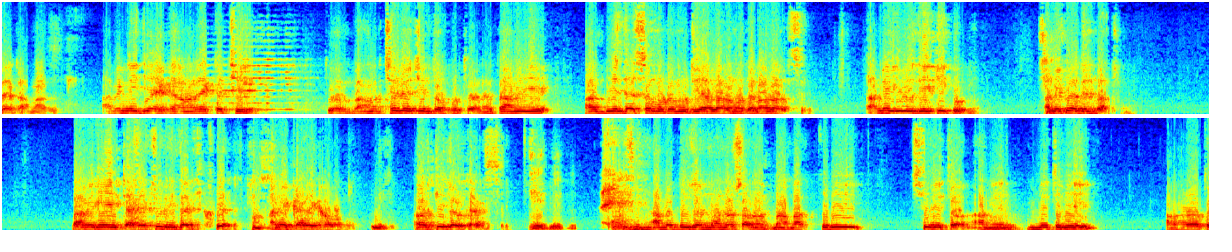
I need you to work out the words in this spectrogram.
দ্যাট আমার, আমি নিজে একটা, আমার একটা ছেলে। তো আমার ছেলে চিন্তা করতে হয় না। তো আমি বিজনেস মোটামুটি আল্লাহর মতো ভালো আছে। আমি এগুলো দিয়ে কি করব? আমি কদিন বাঁচবো? আমি এই টাকা চুরি দাঁড়ি করে আমি কারে খাওয়াবো? আমার কি দরকার আছে? আমরা দুজন মানুষ আমার আমার খুবই সীমিত আমি মৃত্যুবী আমার অত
